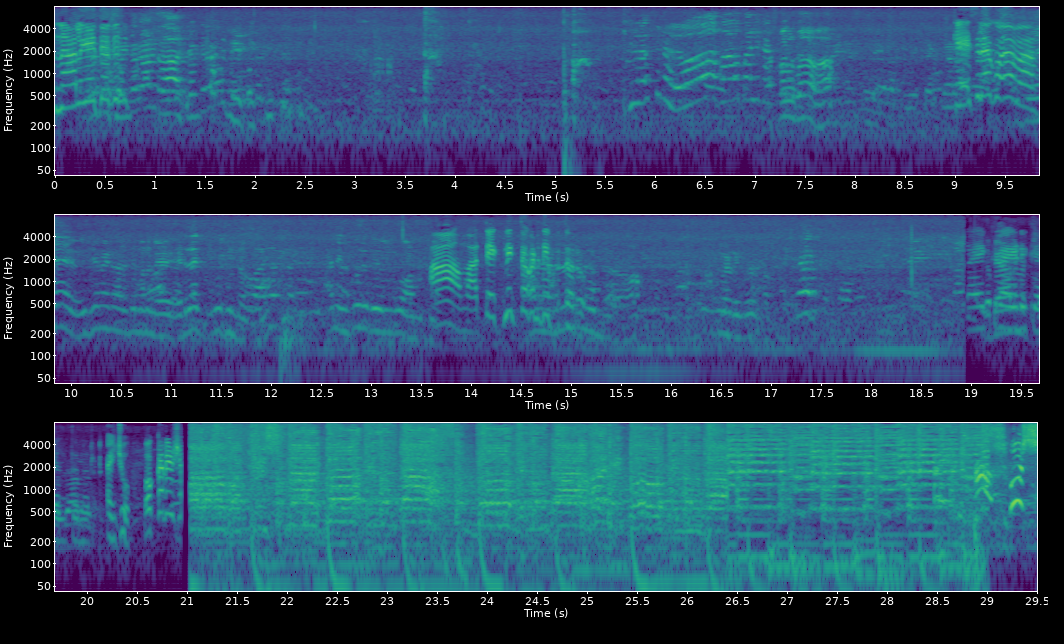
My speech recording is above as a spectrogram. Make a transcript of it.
నాలుగైతే అది- కేసులే పోదామా? మా టెక్నిక్తో ఒకటి తిప్పుతారు. బైక్ రైడ్కి వెళ్తున్నారు. అయ్యో ఒక్క నిమిషం. ఉష్!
